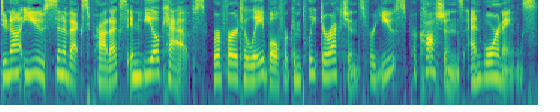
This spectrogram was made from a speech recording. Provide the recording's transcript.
Do not use Synovex products in veal calves. Refer to label for complete directions for use, precautions, and warnings.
